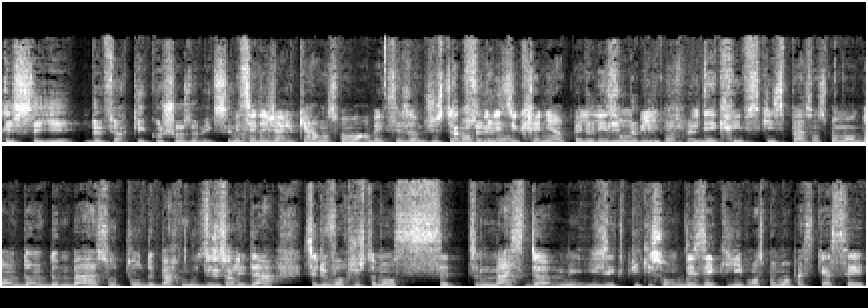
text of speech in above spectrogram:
essayer de faire quelque chose avec ces Mais hommes. c'est déjà le cas en ce moment avec ces hommes, justement, que les Ukrainiens appellent les zombies. Ils décrivent ce qui se passe en ce moment dans, dans le Donbass, autour de Barmout, de Soledar. C'est de voir justement cette masse d'hommes. Ils expliquent qu'ils sont en déséquilibre en ce moment parce qu'il y a ces,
